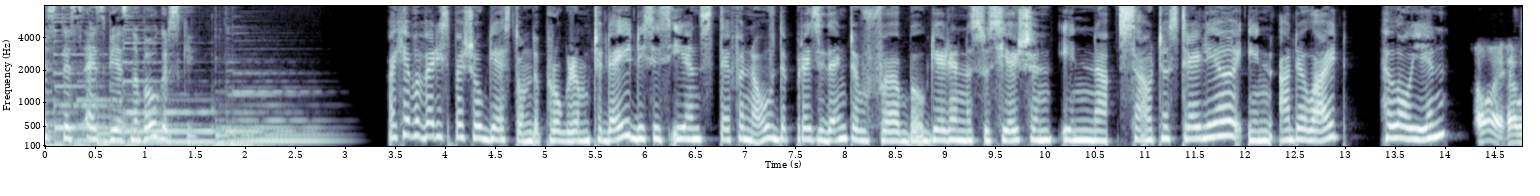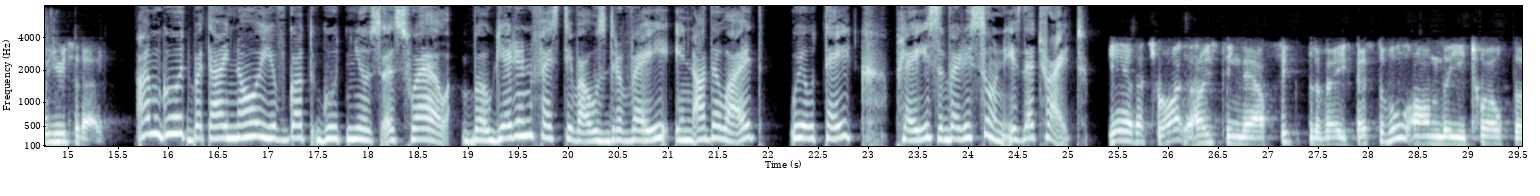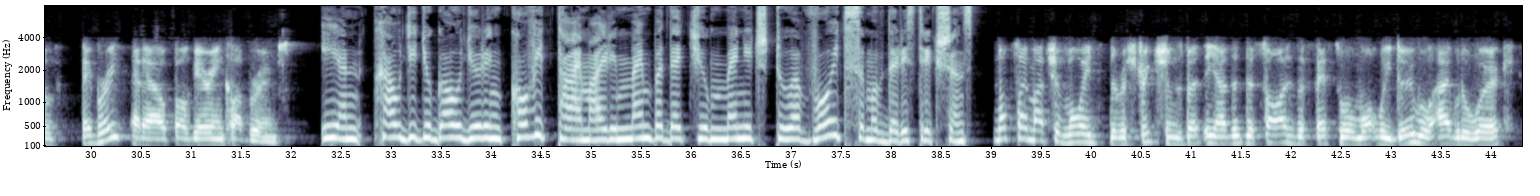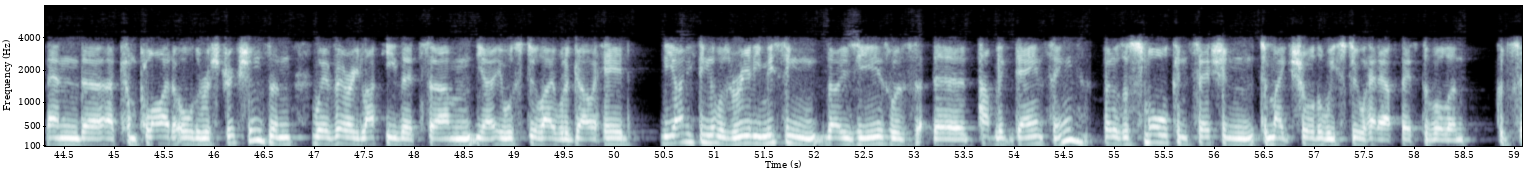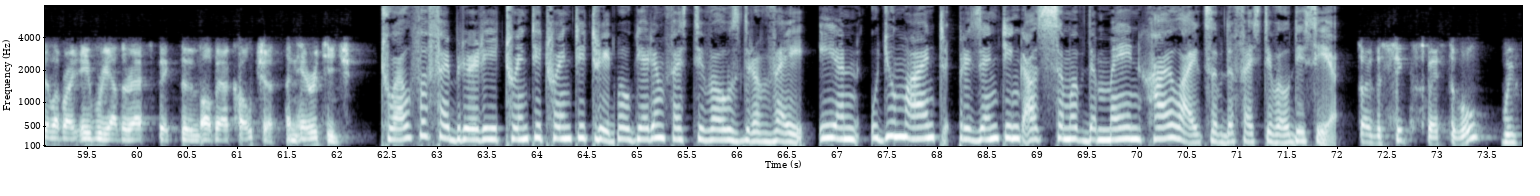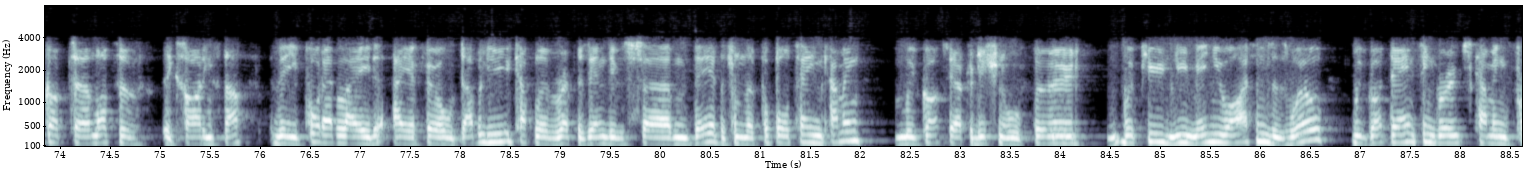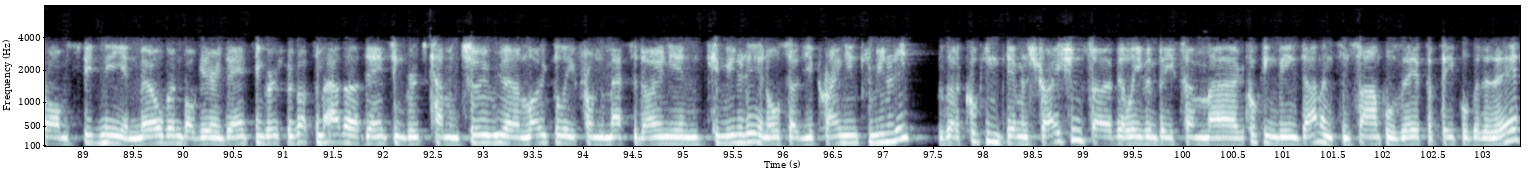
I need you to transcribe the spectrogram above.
Вие сте с SBS на български. I have a very special guest on the program today. This is Ian Stefanov, the president of uh, Bulgarian Association in uh, South Australia, in Adelaide. Hello, Ian. Hi, how are you today? I'm good, but I know you've got good news as well. Bulgarian Festival Zdravei in Adelaide will take place very soon. Is that right? Yeah, that's right. Hosting our sixth Zdravei Festival on the 12th of February at our Bulgarian club rooms. Ian, how did you go during COVID time? I remember that you managed to avoid some of the restrictions. Not so much avoid the restrictions, but you know the, the size of the festival and what we do, we were able to work and uh, comply to all the restrictions, and we're very lucky that um, you know it was still able to go ahead. The only thing that was really missing those years was the public dancing, but it was a small concession to make sure that we still had our festival and could celebrate every other aspect of, of our culture and heritage. 12th of February 2023, Bulgarian Festival Zdravei. Ian, would you mind presenting us some of the main highlights of the festival this year? So the sixth festival, we've got uh, lots of exciting stuff. The Port Adelaide AFLW, a couple of representatives um, there from the football team coming. We've got our traditional food, a few new menu items as well. We've got dancing groups coming from Sydney and Melbourne, Bulgarian dancing groups. We've got some other dancing groups coming too, uh, locally from the Macedonian community and also the Ukrainian community. We've got a cooking demonstration, so there'll even be some uh, cooking being done and some samples there for people that are there.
